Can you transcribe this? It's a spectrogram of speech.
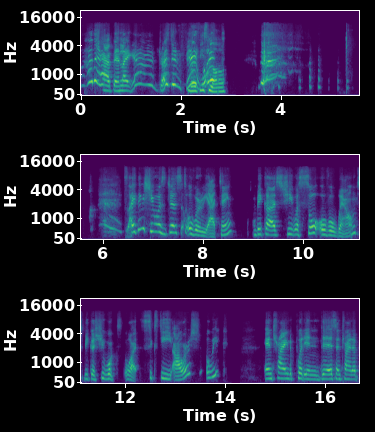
how did that happen? like yeah her dress didn't fit Murphy's what? Law. So I think she was just overreacting because she was so overwhelmed because she works what 60 hours a week and trying to put in this and trying to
